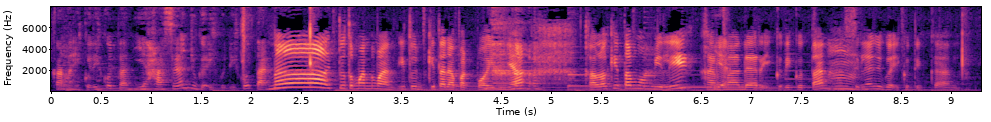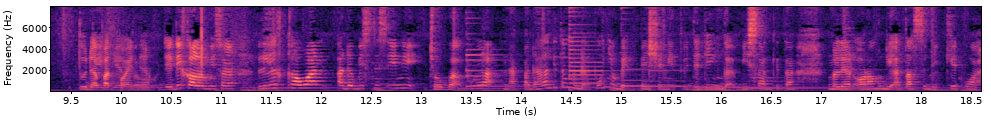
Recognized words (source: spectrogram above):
karena ikut-ikutan, ya hasilnya juga ikut-ikutan. Nah, itu teman-teman, itu kita dapat poinnya. Kalau kita memilih karena dari ikut-ikutan. Hmm. hasilnya juga ikut-ikutan. Itu dapat gitu. poinnya. Jadi kalau misalnya lihat kawan ada bisnis ini, coba pula. Nah, padahal kita nggak punya passion itu. Jadi Hmm. nggak bisa kita ngelihat orang di atas sedikit, wah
